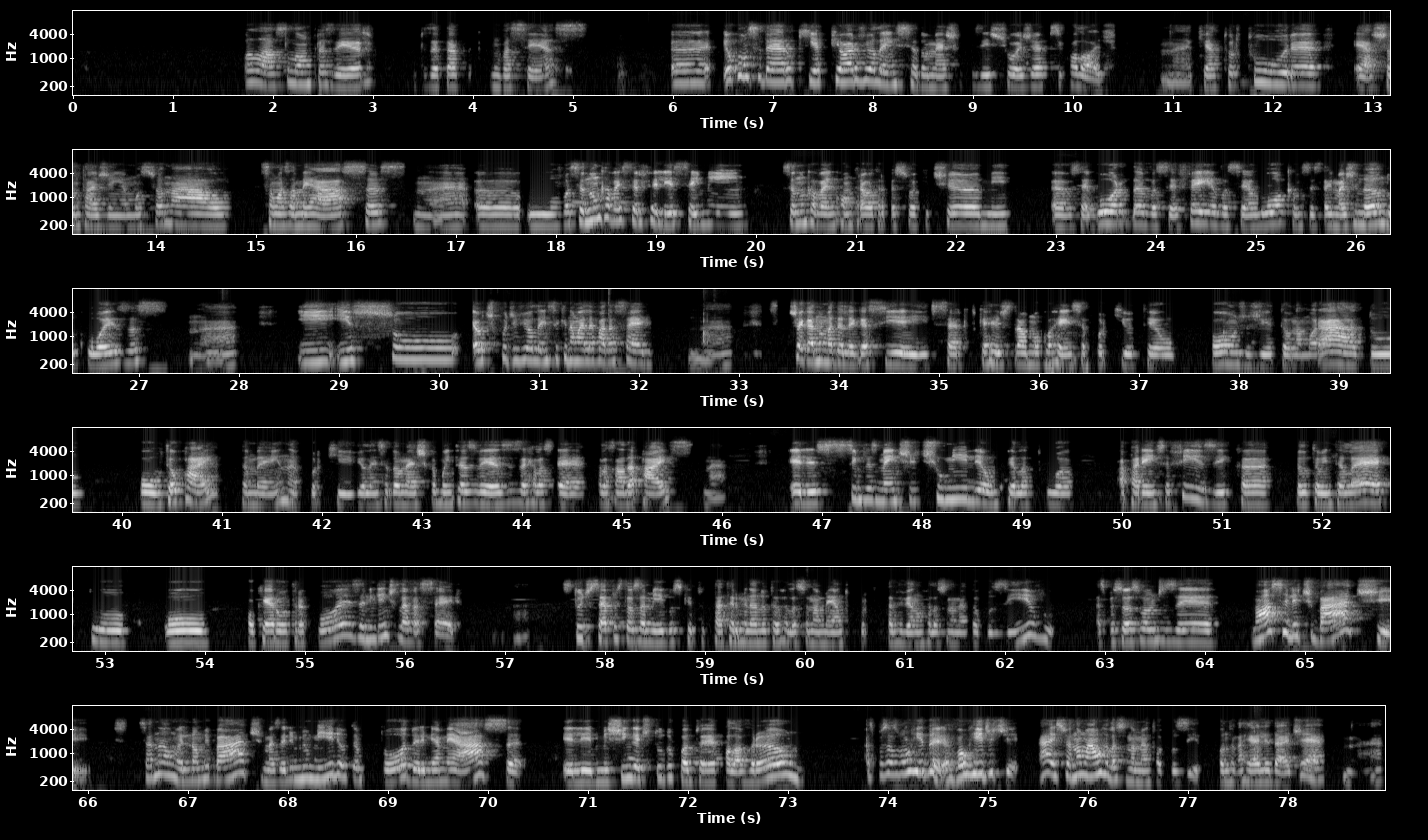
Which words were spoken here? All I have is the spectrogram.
Olá, Solon, prazer. Prazer estar com vocês. Uh, eu considero que a pior violência doméstica que existe hoje é a psicológica, né? que é a tortura, é a chantagem emocional, são as ameaças, né? Uh, o você nunca vai ser feliz sem mim, você nunca vai encontrar outra pessoa que te ame, é, você é gorda, você é feia, você é louca, você está imaginando coisas, né? E isso é o tipo de violência que não é levada a sério. Né? Se chegar numa delegacia e disser que tu quer registrar uma ocorrência porque o teu cônjuge, teu namorado, ou teu pai também, né? Porque violência doméstica muitas vezes é, é relacionada à paz, né? Eles simplesmente te humilham pela tua aparência física, pelo teu intelecto ou qualquer outra coisa, ninguém te leva a sério. Se tu disser para os teus amigos que tu tá terminando o teu relacionamento porque tá vivendo um relacionamento abusivo, as pessoas vão dizer: "Nossa, ele te bate". Isso não, ele não me bate, mas ele me humilha o tempo todo, ele me ameaça, ele me xinga de tudo quanto é palavrão. As pessoas vão rir, vão rir de ti. Ah, isso não é um relacionamento abusivo, quando na realidade é. Né?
